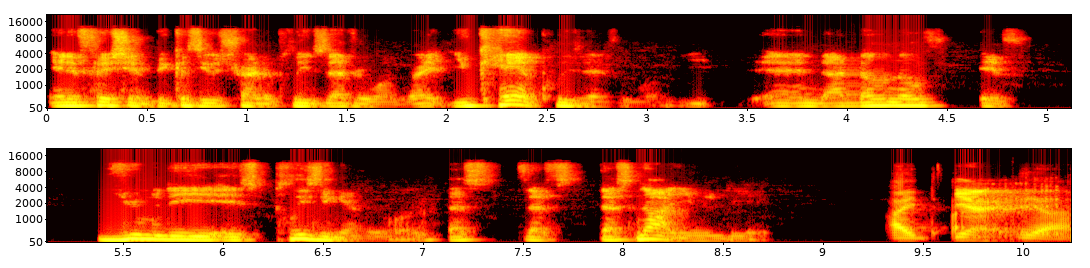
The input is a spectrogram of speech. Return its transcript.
inefficient because he was trying to please everyone, right? You can't please everyone, and I don't know if, if unity is pleasing everyone. That's that's that's not unity. I Yeah, Yeah.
